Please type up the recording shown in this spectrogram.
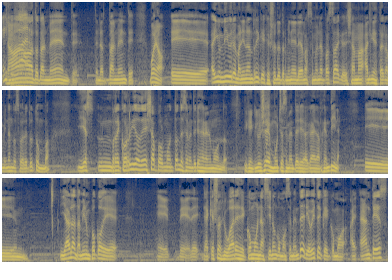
es no, lugar. totalmente. Totalmente. Bueno, eh, hay un libro de Mariana Enríquez que yo lo terminé de leer la semana pasada que se llama Alguien está caminando sobre tu tumba. Y es un recorrido de ella por un montón de cementerios en el mundo. Y que incluye muchos cementerios de acá en Argentina. Eh, y hablan también un poco de eh, de, de- aquellos lugares de cómo nacieron como cementerio. Viste que como antes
